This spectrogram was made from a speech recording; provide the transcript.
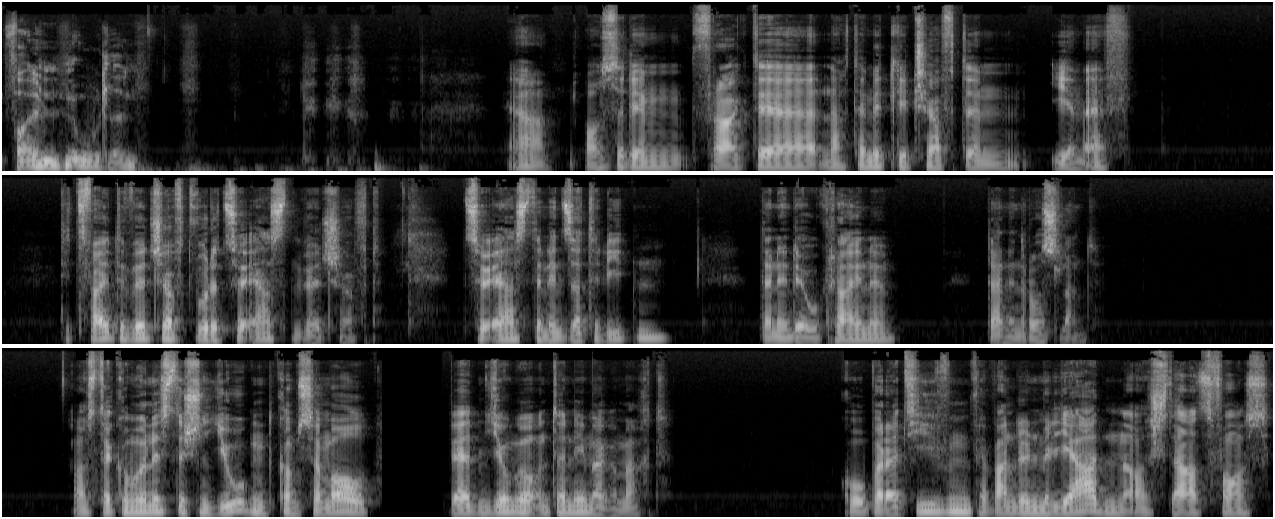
Vor allem Nudeln. Ja, außerdem fragt er nach der Mitgliedschaft im IMF. Die zweite Wirtschaft wurde zur ersten Wirtschaft. Zuerst in den Satelliten, dann in der Ukraine, dann in Russland. Aus der kommunistischen Jugend Komsomol werden junge Unternehmer gemacht. Kooperativen verwandeln Milliarden aus Staatsfonds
